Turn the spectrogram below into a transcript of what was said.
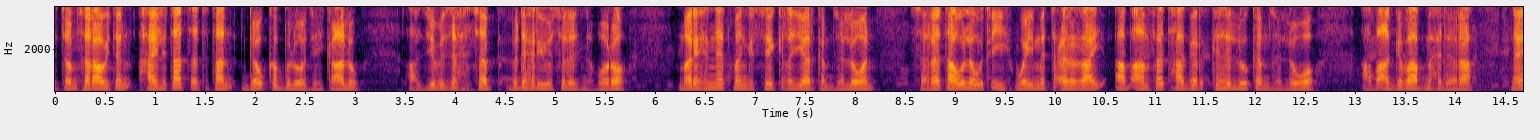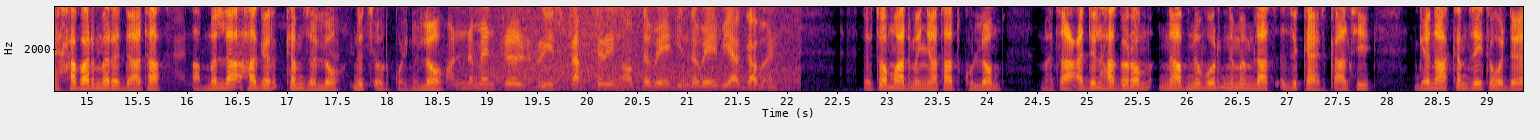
እቶም ሰራዊትን ሓይልታት ፀጥታን ደው ከብልዎ ዘይከኣሉ ኣዝዩ ብዙሕ ሰብ ብድሕሪኡ ስለ ዝነበሮ መሪሕነት መንግስቲ ክቕየር ከም ዘለዎን ሰረታዊ ለውጢ ወይ ምትዕርራይ ኣብ ኣንፈት ሃገር ክህሉ ከም ዘለዎ ኣብ ኣገባብ ምሕደራ ናይ ሓባር መረዳእታ ኣብ መላእ ሃገር ከም ዘሎ ንጹር ኮይኑ ኣሎ። እቶም ኣድመኛታት ኩሎም መጻኢ ዕድል ሃገሮም ናብ ንቡር ንምምላስ ዝካየድ ቃልሲ ገና ከም ዘይተወደኣ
